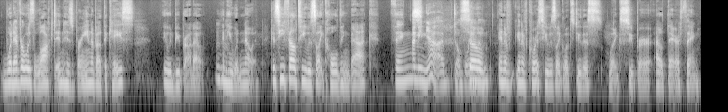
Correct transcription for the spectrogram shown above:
whatever was locked in his brain about the case, it would be brought out and he wouldn't know it. Because he felt he was like holding back things. I mean, yeah, I don't blame so him. and of and of course he was like, let's do this like super out there thing.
